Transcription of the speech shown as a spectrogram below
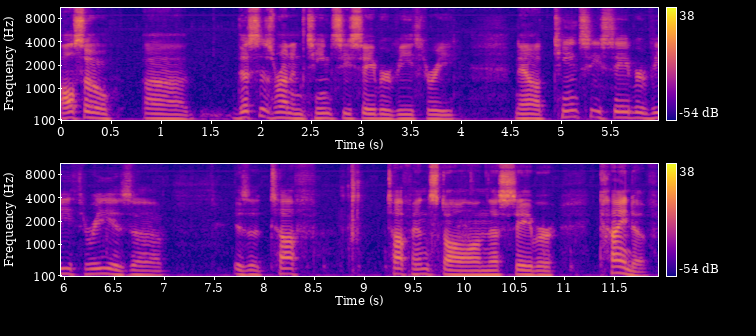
Also uh, this is running Teensy Saber V3 now Teensy Saber V3 is a is a tough tough install on this saber kind of.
